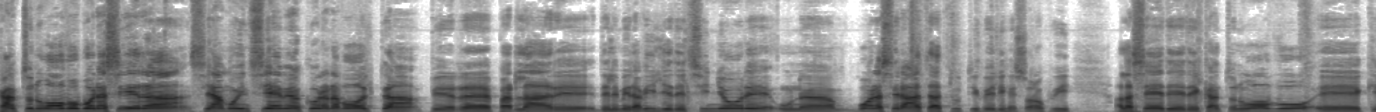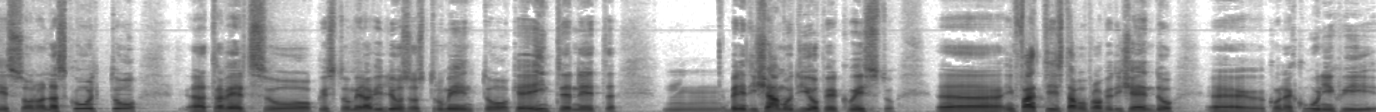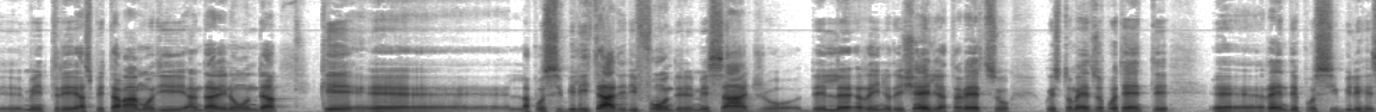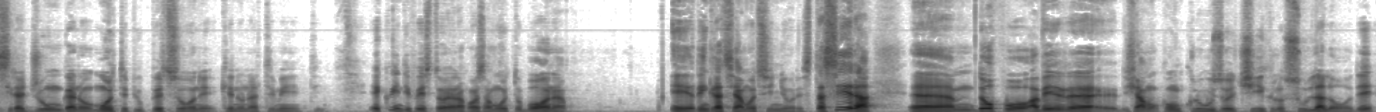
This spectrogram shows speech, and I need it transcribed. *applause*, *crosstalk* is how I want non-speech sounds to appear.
Canto nuovo, buonasera, siamo insieme ancora una volta per eh, parlare delle meraviglie del Signore. Una buona serata a tutti quelli che sono qui alla sede del Canto Nuovo e che sono all'ascolto attraverso questo meraviglioso strumento che è Internet. Mm, benediciamo Dio per questo. Uh, infatti stavo proprio dicendo eh, con alcuni qui eh, mentre aspettavamo di andare in onda che eh, la possibilità di diffondere il messaggio del Regno dei Cieli attraverso questo mezzo potente eh, rende possibile che si raggiungano molte più persone che non altrimenti. E quindi questo è una cosa molto buona e ringraziamo il Signore. Stasera, ehm, dopo aver eh, diciamo, concluso il ciclo sulla lode,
